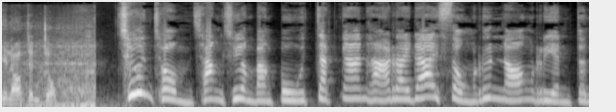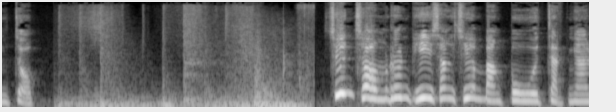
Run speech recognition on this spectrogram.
พี่น้องจนจบ ชื่นชมช่างเชื่อมบางปูจัดงานหารายได้ส่งรุ่นน้องเรียนจนจบ ชื่นชมรุ่นพี่ช่างเชื่อมบางปูจัดงาน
